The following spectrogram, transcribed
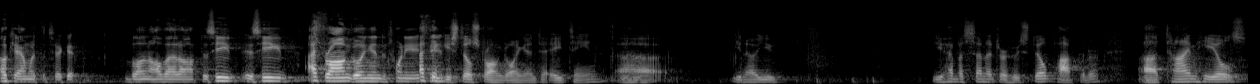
"Okay, I'm with the ticket." blown all that off. Does he is he strong going into 2018? I think he's still strong going into 18. Mm-hmm. Uh, you know, you you have a senator who's still popular. Uh, time heals,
